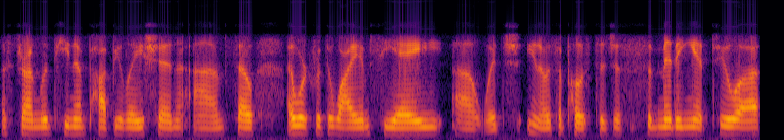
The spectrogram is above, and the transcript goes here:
a strong Latina population. Um, so I worked with the YMCA, uh, which you know, as opposed to just submitting it to a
